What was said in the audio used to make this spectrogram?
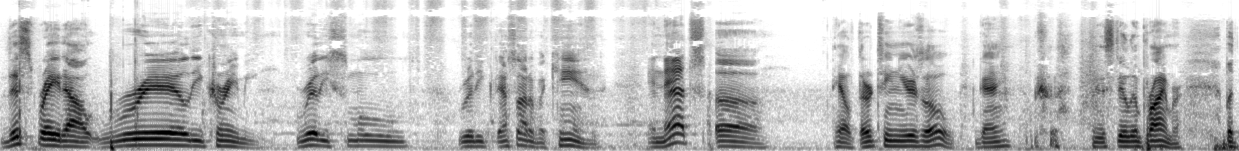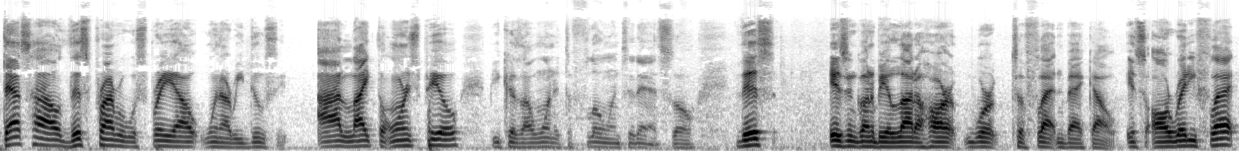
this sprayed out really creamy, really smooth, really that's out of a can. And that's uh hell 13 years old gang and it's still in primer but that's how this primer will spray out when i reduce it i like the orange peel because i want it to flow into that so this isn't going to be a lot of hard work to flatten back out it's already flat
